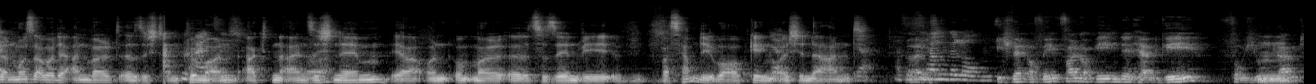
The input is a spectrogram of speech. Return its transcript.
dann muss aber der Anwalt äh, sich drum Akteneinsicht. kümmern, Akteneinsicht nehmen, ja, und um mal äh, zu sehen, wie, wie, was haben die überhaupt gegen Ja. euch in der Hand. ja, also Weil sie ich- haben gelogen. Ich werde auf jeden Fall noch gegen den Herrn G. vom Jugendamt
